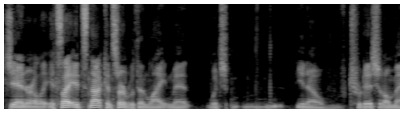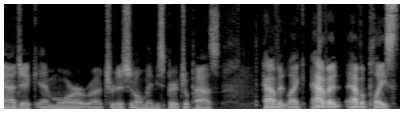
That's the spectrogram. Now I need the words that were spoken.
Generally, it's like it's not concerned with enlightenment which you know traditional magic and more uh, traditional maybe spiritual paths have it like have a have a place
